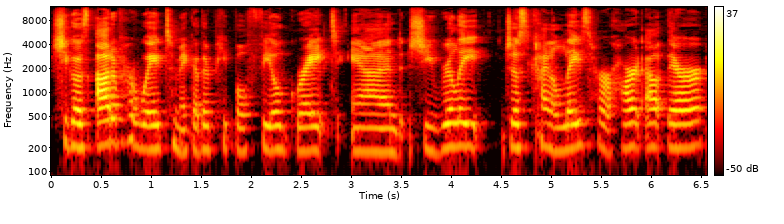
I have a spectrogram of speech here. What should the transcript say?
She goes out of her way to make other people feel great. And she really just kind of lays her heart out there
